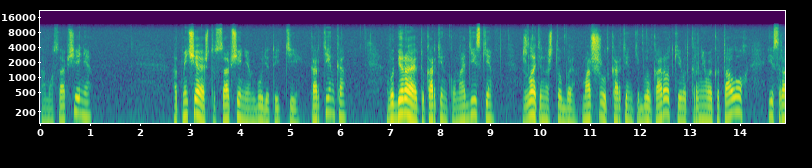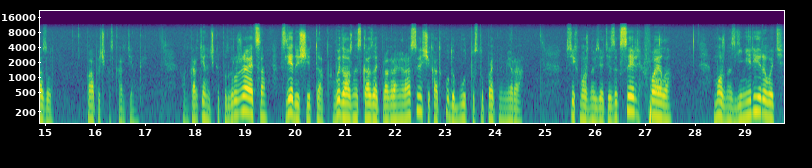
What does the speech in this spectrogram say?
само сообщение. Отмечаю, что с сообщением будет идти картинка. Выбираю эту картинку на диске. Желательно, чтобы маршрут картинки был короткий. Вот корневой каталог и сразу папочка с картинкой. Вот картиночка подгружается. Следующий этап. Вы должны сказать программе рассылщик, откуда будут поступать номера. их можно взять из Excel файла, можно сгенерировать.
